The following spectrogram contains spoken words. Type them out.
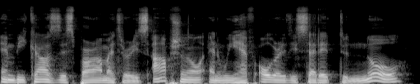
and because this parameter is optional and we have already set it to null,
